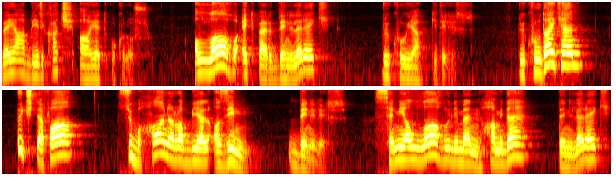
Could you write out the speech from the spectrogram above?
veya birkaç ayet okunur. Allahu Ekber denilerek rükuya gidilir. Rükudayken üç defa Sübhane Rabbiyel Azim denilir. Semiyallahu limen hamide denilerek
